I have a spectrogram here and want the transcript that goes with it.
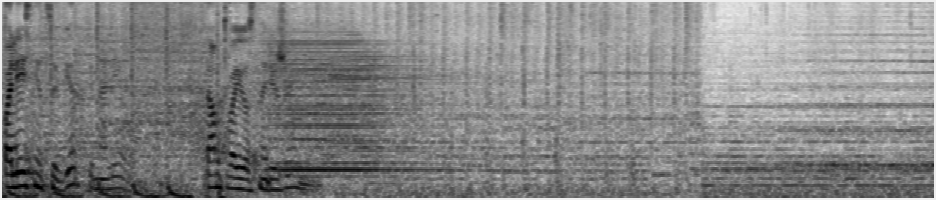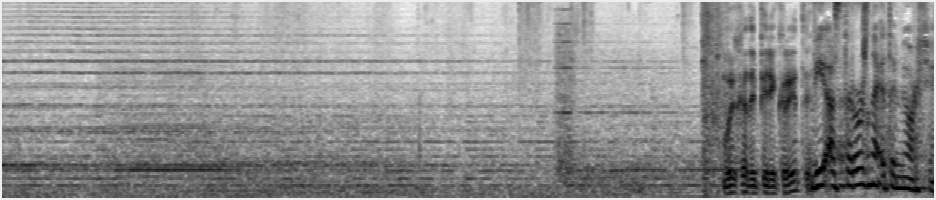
По лестнице вверх и налево. Там твое снаряжение. Выходы перекрыты? Ви, осторожно, это Мерфи.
